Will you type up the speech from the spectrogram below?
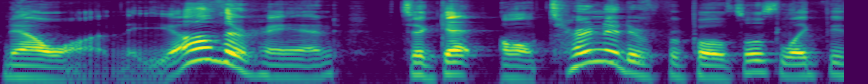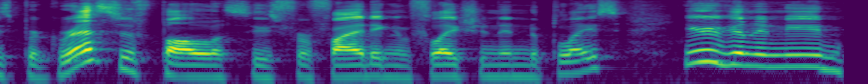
Now on the other hand, to get alternative proposals like these progressive policies for fighting inflation into place, you're going to need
